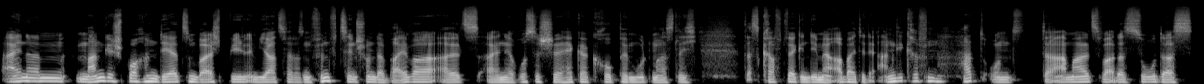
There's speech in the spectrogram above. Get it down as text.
einem Mann gesprochen, der zum Beispiel im Jahr 2015 schon dabei war, als eine russische Hackergruppe mutmaßlich das Kraftwerk, in dem er arbeitete, angegriffen hat. Und damals war das so, dass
